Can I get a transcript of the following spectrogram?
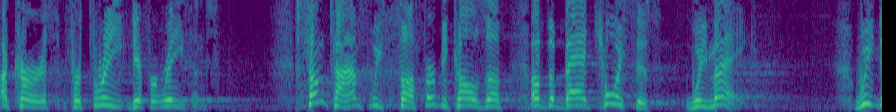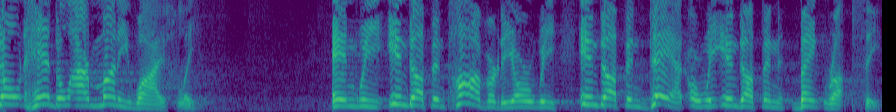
occurs for three different reasons. Sometimes we suffer because of, of the bad choices we make. We don't handle our money wisely. And we end up in poverty, or we end up in debt, or we end up in bankruptcy.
